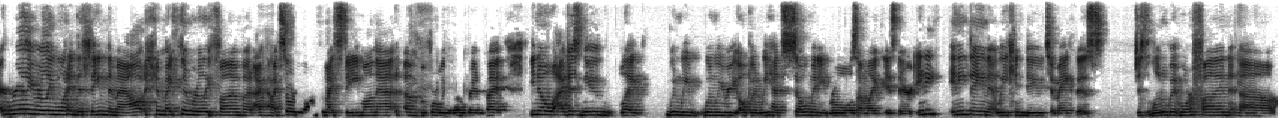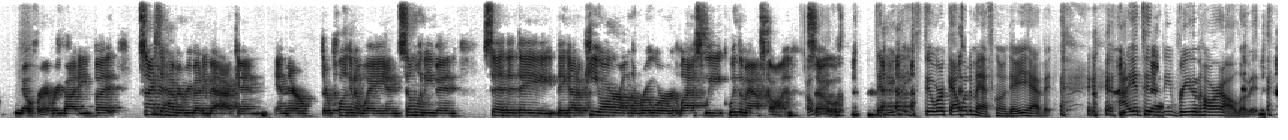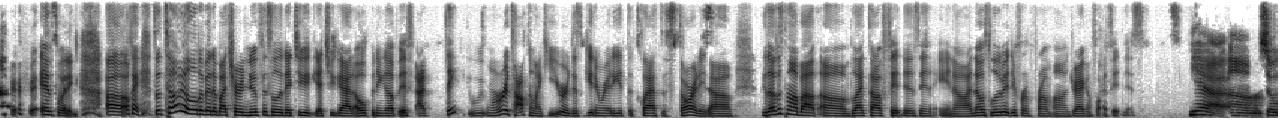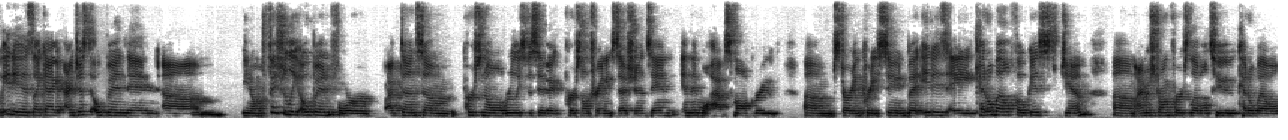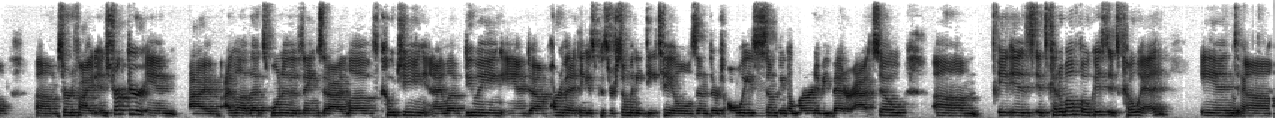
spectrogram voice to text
I really, really wanted to theme them out and make them really fun, but I, uh-huh. I sort of lost my steam on that um, before we opened. But you know, I just knew like when we when we reopened, we had so many rules. I'm like, is there any anything that we can do to make this just a little bit more fun, yeah. um, you know, for everybody? But it's nice to have everybody back and and they're they're plugging away. And someone even said that they they got a PR on the rower last week with a mask on. Okay. So there you go. You still work out with a mask on. There you have it. High intensity, yeah. breathing hard, all of it, and sweating. Uh, okay, so tell me a little bit about your new facility that you that you got opening up. If I think when we were talking, like you were just getting ready to get the classes started. Um, let us know about um, Black Dog Fitness, and you know, I know it's a little bit different from um, Dragonfly Fitness. Yeah, um, so it is like I, I just opened and um, you know I'm officially open for I've done some personal, really specific personal training sessions, and and then we'll have small group um, starting pretty soon. But it is a kettlebell focused gym. Um, I'm a StrongFirst Level Two kettlebell um, certified instructor, and I, I love that's one of the things that I love coaching and I love doing. And um, part of it, I think, is because there's so many details and there's always mm-hmm. something to learn and be better at. So um, it is it's kettlebell focused, it's co-ed. And okay. um,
